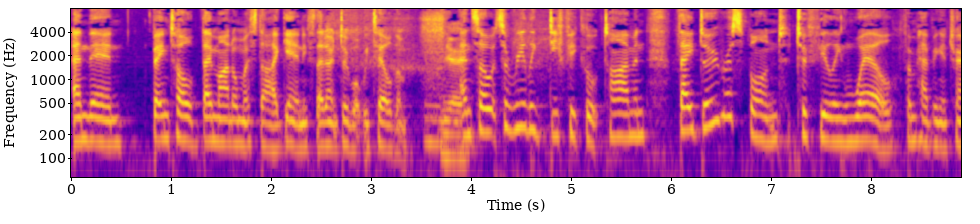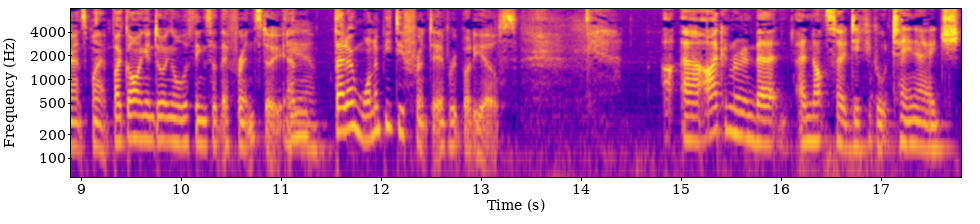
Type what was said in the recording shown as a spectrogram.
and then been told they might almost die again if they don't do what we tell them. Yeah. And so it's a really difficult time, and they do respond to feeling well from having a transplant by going and doing all the things that their friends do, and Yeah. they don't want to be different to everybody else. Uh, I can remember a not so difficult teenage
